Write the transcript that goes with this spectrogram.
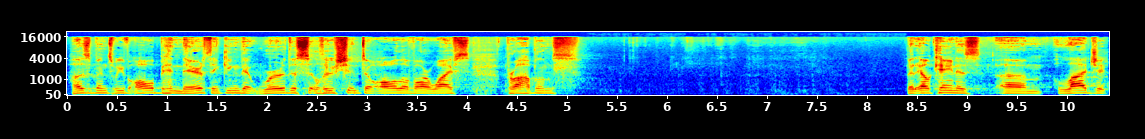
Husbands, we've all been there thinking that we're the solution to all of our wife's problems. But Elkanah's um, logic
